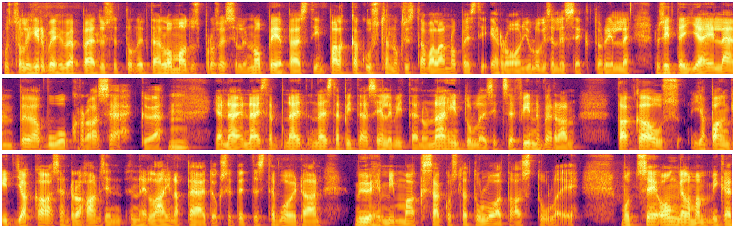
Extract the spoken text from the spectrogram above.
musta oli hirveän hyvä päätös, että tuli, tämä lomautusprosessi oli nopea, päästiin palkkakustannuksista tavallaan nopeasti eroon julkiselle sektorille. No sitten jäi lämpöä, vuokraa, sähköä mm. ja näistä, näistä pitää selvitä. No näihin tulee sitten se Finveran takaus ja pankit jakaa sen rahan, sen, ne lainapäätökset, että sitä voidaan myöhemmin maksaa, kun sitä tuloa taas tulee. Mutta se ongelma, mikä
